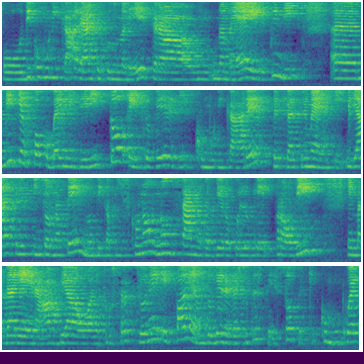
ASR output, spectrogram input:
o di comunicare anche con una lettera, un, una mail, quindi eh, metti a fuoco bene il diritto e il dovere di comunicare perché altrimenti gli altri intorno a te non ti capiscono, non sanno davvero quello che provi e magari hai rabbia o hai frustrazione e poi hai un dovere verso te stesso perché comunque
